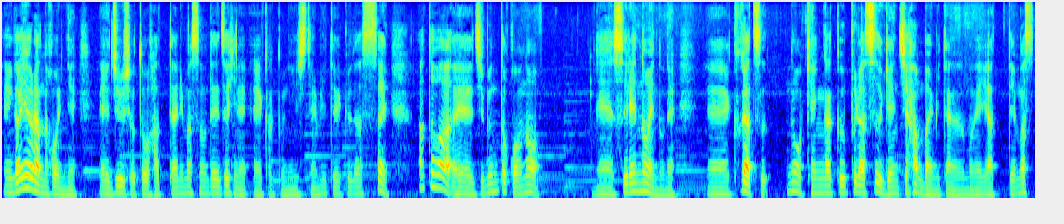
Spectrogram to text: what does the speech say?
え概要欄の方にね、え住所等貼ってありますのでぜひね、え確認してみてくださいあとは、え自分とこのえー、水蓮農園のね、えー、9月の見学プラス現地販売みたいなのもねやってます、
